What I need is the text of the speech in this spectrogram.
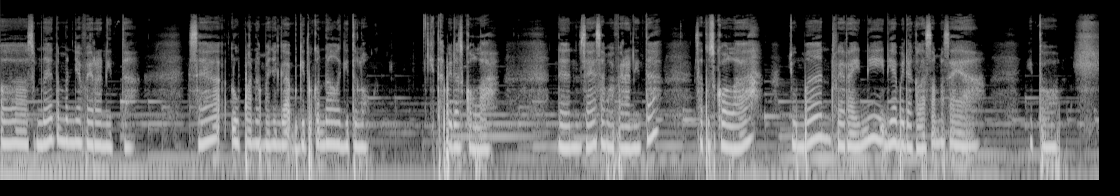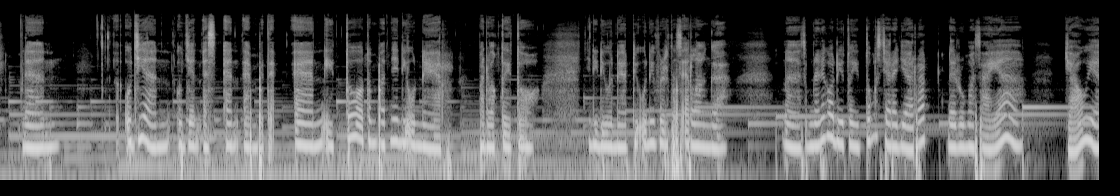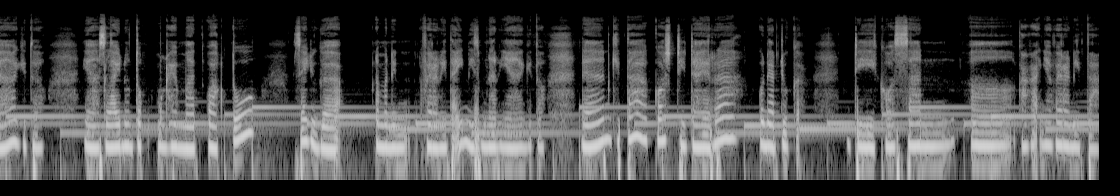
uh, sebenarnya temannya Veranita. Saya lupa namanya nggak begitu kenal gitu loh. Kita beda sekolah. Dan saya sama Veranita satu sekolah. Cuman Vera ini dia beda kelas sama saya. Itu. Dan ujian ujian SNMPTN itu tempatnya di UNER pada waktu itu. Jadi di UNER di Universitas Erlangga. Nah sebenarnya kalau dihitung-hitung secara jarak dari rumah saya jauh ya gitu. Ya selain untuk menghemat waktu saya juga nemenin Veranita ini sebenarnya gitu. Dan kita kos di daerah UNER juga di kosan uh, kakaknya Veranita.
